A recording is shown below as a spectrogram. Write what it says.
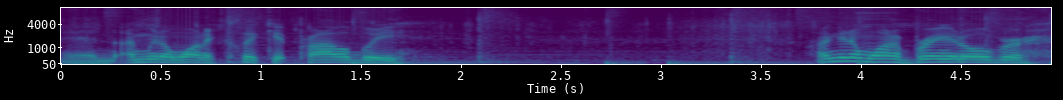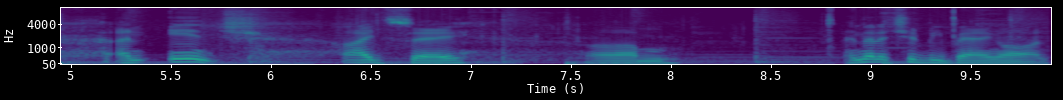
and I'm going to want to click it probably. I'm going to want to bring it over an inch, I'd say, um, and then it should be bang on.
